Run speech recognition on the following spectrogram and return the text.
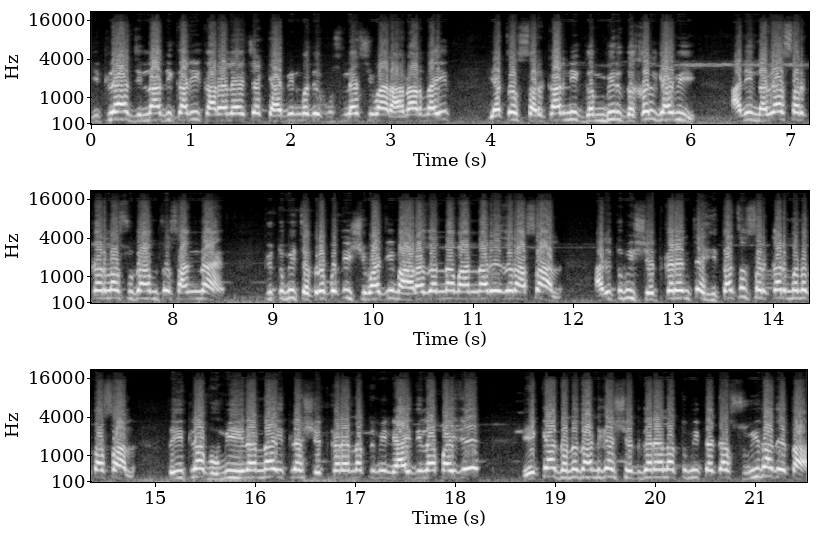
इथल्या जिल्हाधिकारी कार्यालयाच्या कॅबिनमध्ये घुसल्याशिवाय राहणार नाहीत. याचं सरकारने गंभीर दखल घ्यावी आणि नव्या सरकारला सुद्धा आमचं सांगणं आहे की तुम्ही छत्रपती शिवाजी महाराजांना मानणारे जर असाल आणि तुम्ही शेतकऱ्यांच्या हिताचं सरकार म्हणत असाल तर इथल्या भूमिहीनांना इथल्या शेतकऱ्यांना तुम्ही न्याय दिला पाहिजे. एका धनदांडग्या शेतकऱ्याला तुम्ही त्याच्या सुविधा देता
